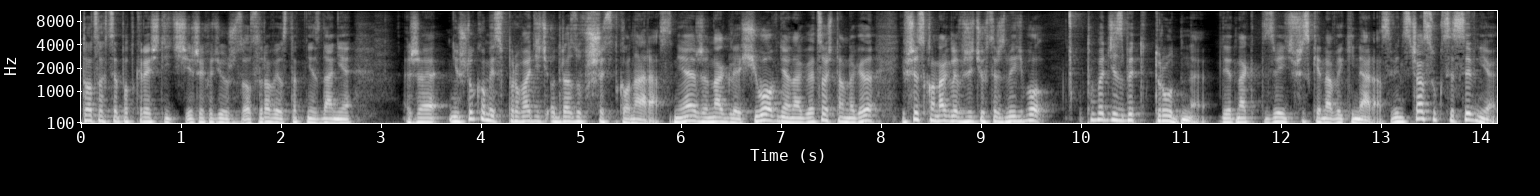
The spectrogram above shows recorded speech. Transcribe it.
to, co chcę podkreślić, jeżeli chodzi już o zdrowie, ostatnie zdanie, że nie sztuką jest wprowadzić od razu wszystko naraz, nie? Że nagle siłownia, nagle coś tam, nagle i wszystko nagle w życiu chcesz zmienić, bo to będzie zbyt trudne, jednak zmienić wszystkie nawyki naraz. Więc trzeba sukcesywnie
